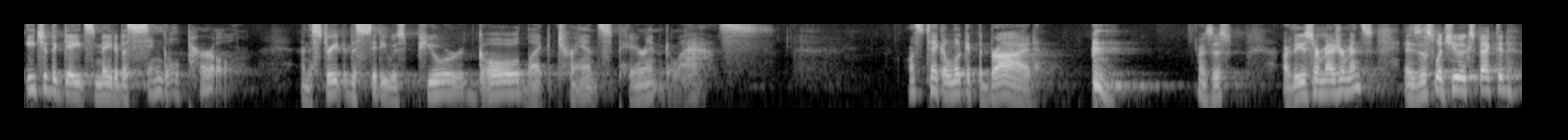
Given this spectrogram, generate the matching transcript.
each of the gates made of a single pearl. And the street of the city was pure gold like transparent glass. Let's take a look at the bride. is this are these her measurements? Is this what you expected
